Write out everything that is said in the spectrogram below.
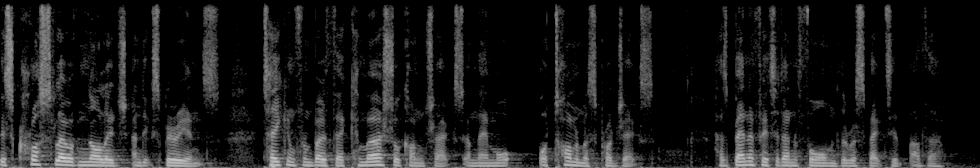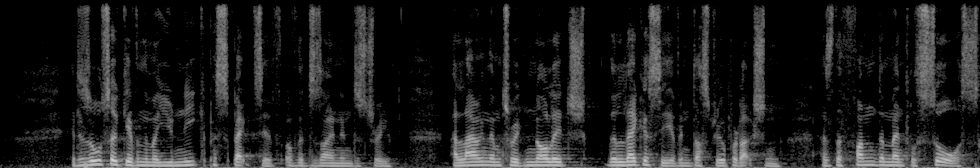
this cross flow of knowledge and experience taken from both their commercial contracts and their more autonomous projects, has benefited and formed the respective other. It has also given them a unique perspective of the design industry, allowing them to acknowledge the legacy of industrial production as the fundamental source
